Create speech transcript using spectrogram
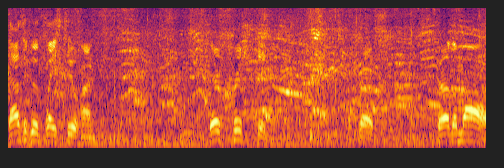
That's a good place too, hon. They're Christian. Church. They're at the mall.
